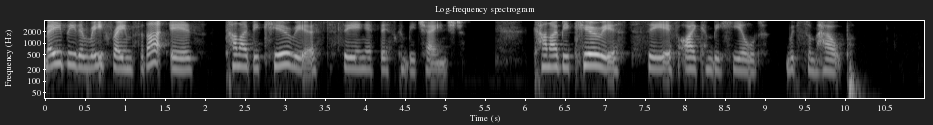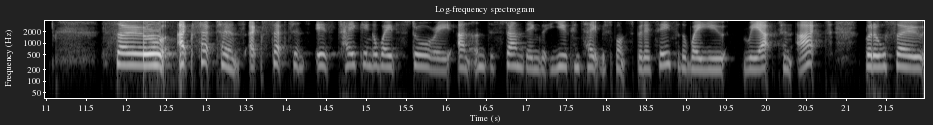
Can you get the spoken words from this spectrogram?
maybe the reframe for that is, can I be curious to seeing if this can be changed? Can I be curious to see if I can be healed with some help? So, acceptance. Acceptance is taking away the story and understanding that you can take responsibility for the way you react and act, but also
